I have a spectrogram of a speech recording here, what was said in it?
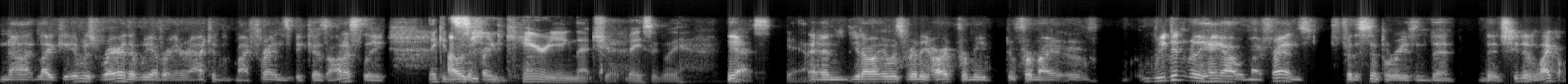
Not like it was rare that we ever interacted with my friends because honestly, They could I was see you carrying that shit, basically. yes. Yeah. And you know, it was really hard for me for my we didn't really hang out with my friends for the simple reason that that she didn't like them.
